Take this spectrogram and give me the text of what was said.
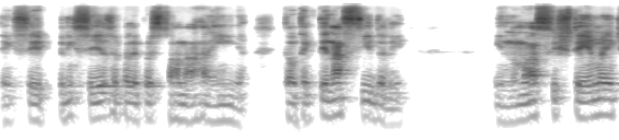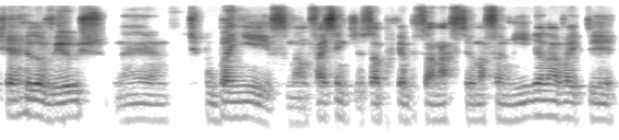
tem que ser princesa para depois se tornar rainha. Então tem que ter nascido ali. E no nosso sistema a gente resolveu, né, tipo, banir isso. Não faz sentido. Só porque a pessoa nasceu na família, ela vai ter,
